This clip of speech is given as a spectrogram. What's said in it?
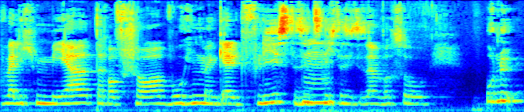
weil ich mehr darauf schaue, wohin mein Geld fließt. Das ist mhm. jetzt nicht, dass ich das einfach so un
